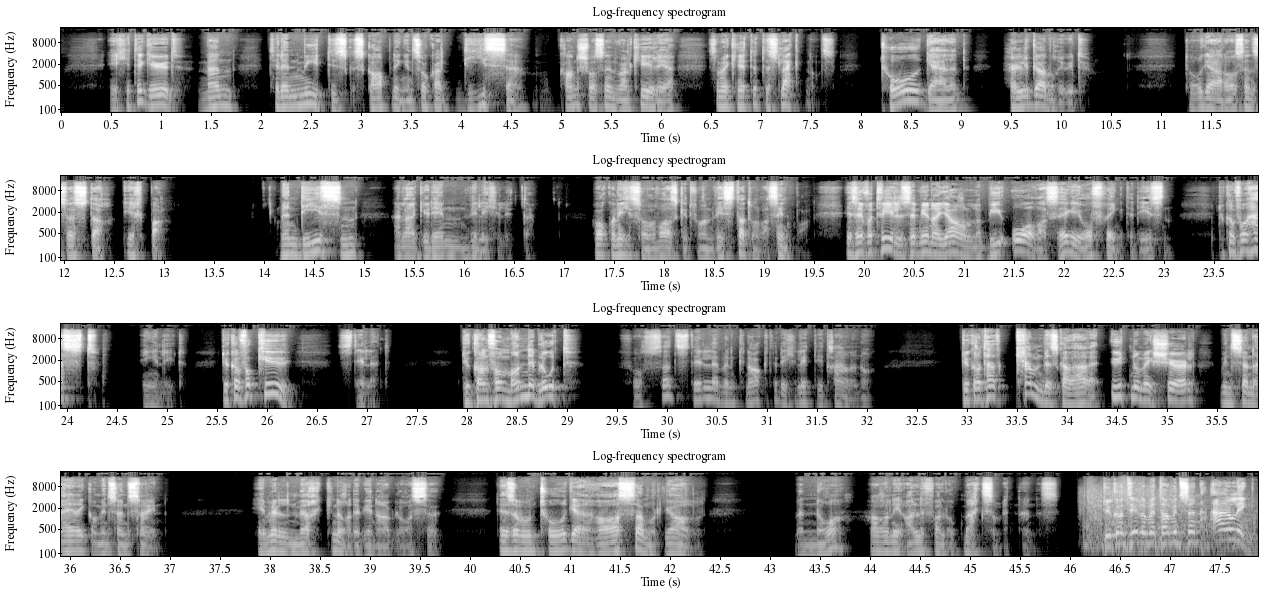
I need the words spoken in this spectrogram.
ikke til Gud, men til en mytisk skapning, en såkalt dise, kanskje også en valkyrie, som er knyttet til slekten hans, Torgerd Hølgabrud. Torgeir hadde også en søster, Irpa. Men disen, eller gudinnen, vil ikke lytte. Håkon er ikke så overrasket, for han visste at hun var sint på han. I sin fortvilelse begynner jarlen å by over seg i ofring til disen. Du kan få hest, ingen lyd. Du kan få ku, stillhet. Du kan få manneblot, fortsatt stille, men knakte det ikke litt i trærne nå. Du kan ta hvem det skal være, utenom meg sjøl, min sønn Eirik og min sønn Svein. Himmelen mørkner og det begynner å blåse. Det er som om Torgeir raser mot jarlen, men nå har han i alle fall oppmerksomheten hennes. Du kan til og med ta min sønn Erling!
